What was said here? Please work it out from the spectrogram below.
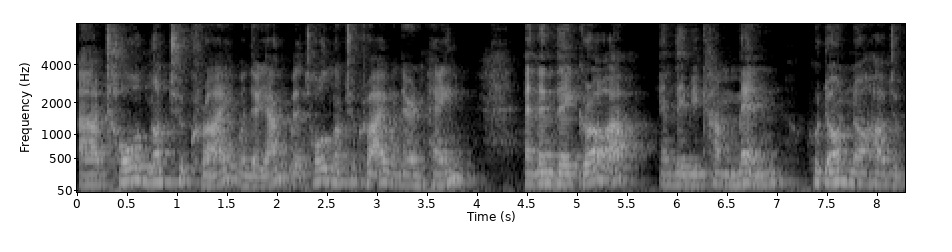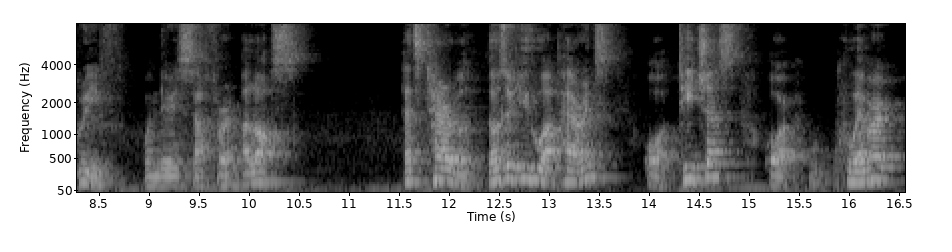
are told not to cry when they're young. They're told not to cry when they're in pain. And then they grow up and they become men who don't know how to grieve when they suffer a loss. That's terrible. Those of you who are parents or teachers or whoever,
